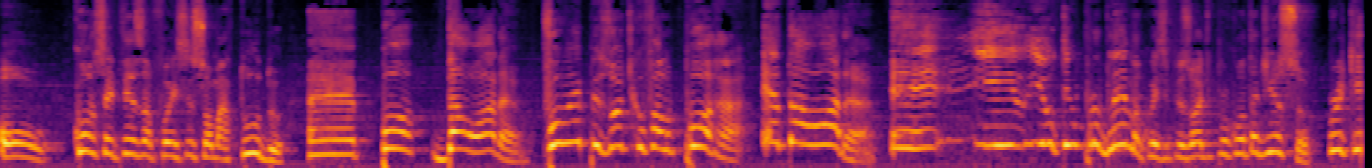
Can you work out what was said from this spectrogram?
ou com certeza foi se somar tudo. É, pô, da hora. Foi episódio que eu falo, porra, é da hora. É, e, e eu tenho um problema com esse episódio por conta disso. Porque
